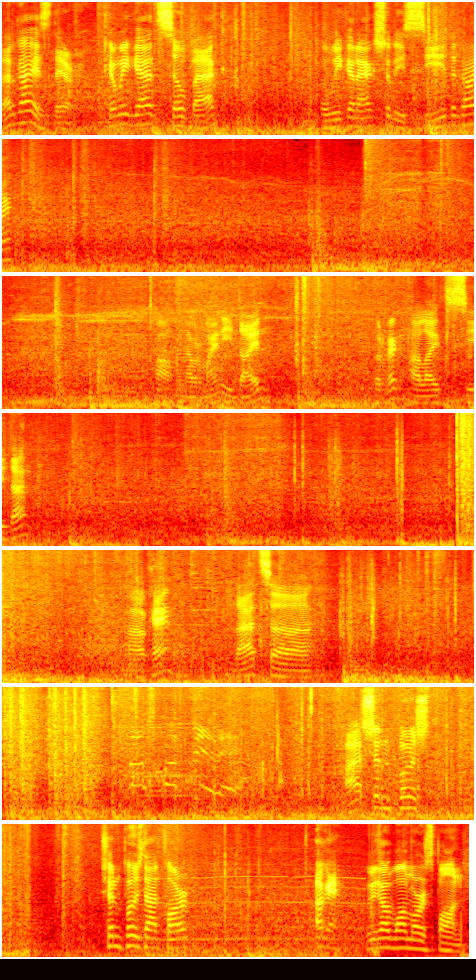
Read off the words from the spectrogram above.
That guy is there. Can we get so back that we can actually see the guy? Oh, never mind. He died. Perfect. I like to see that. That's uh I shouldn't push. Shouldn't push that far. Okay, we got one more spawn.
